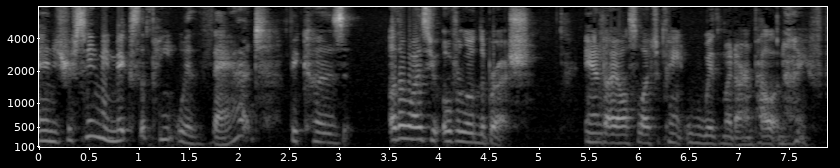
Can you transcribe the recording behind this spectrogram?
And you're seeing me mix the paint with that, because otherwise you overload the brush. And I also like to paint with my darn palette knife.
